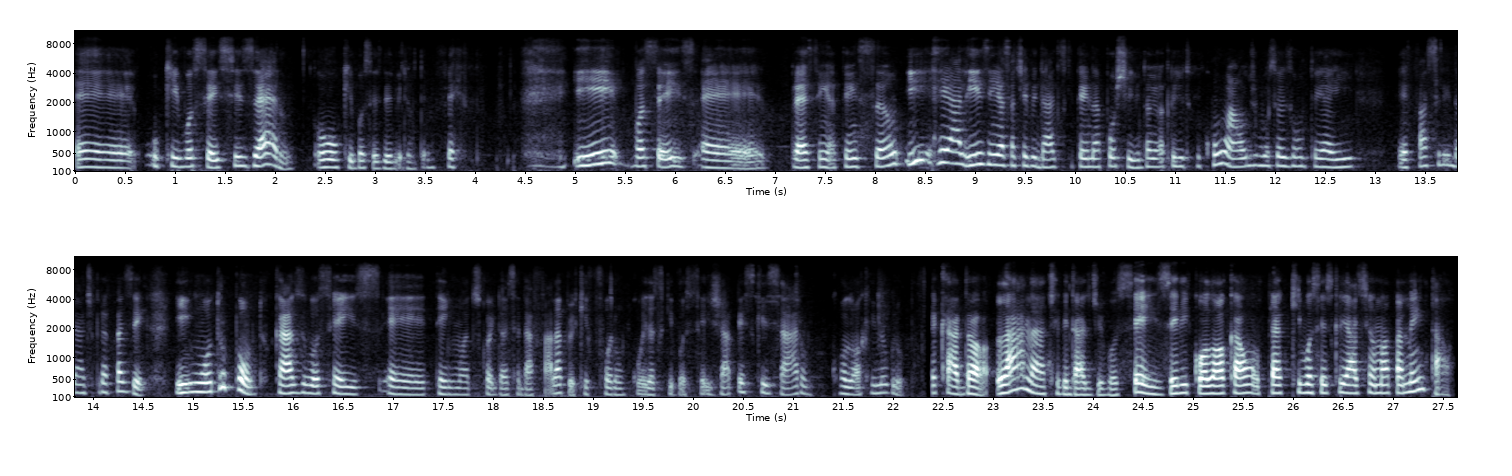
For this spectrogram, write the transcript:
é, o que vocês fizeram ou o que vocês deveriam ter feito e vocês é, prestem atenção e realizem as atividades que tem na apostila. Então, eu acredito que com áudio vocês vão ter aí é, facilidade para fazer. E um outro ponto, caso vocês é, tenham uma discordância da fala, porque foram coisas que vocês já pesquisaram, coloquem no grupo. Ricardo, ó, lá na atividade de vocês, ele coloca um, para que vocês criassem um mapa mental.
